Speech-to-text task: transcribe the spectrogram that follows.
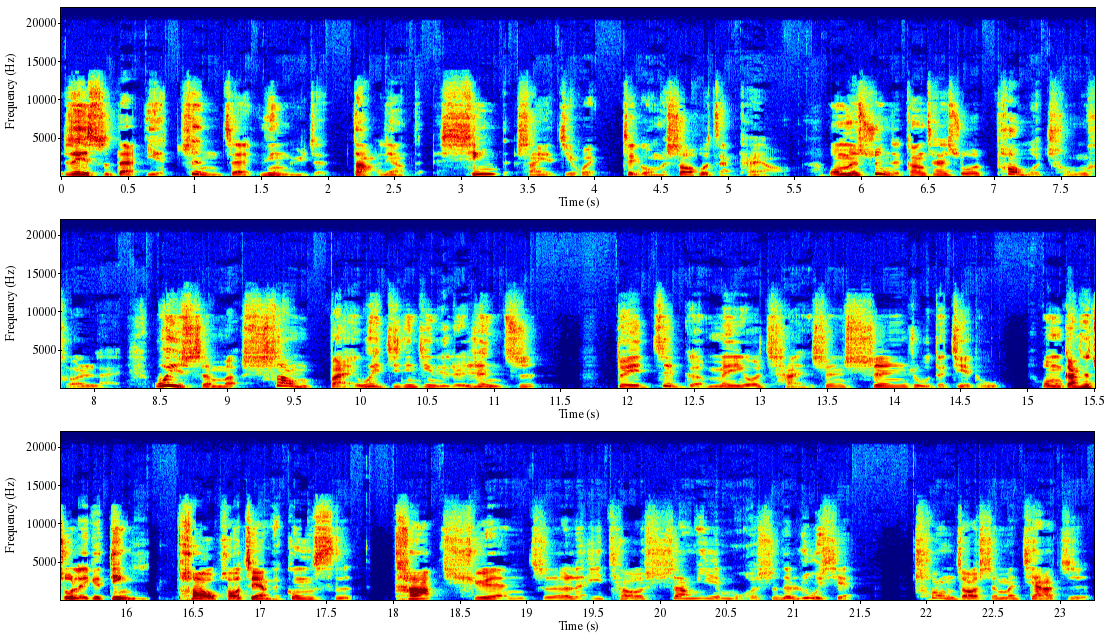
，Z 世代也正在孕育着大量的新的商业机会，这个我们稍后展开啊。我们顺着刚才说泡沫从何而来，为什么上百位基金经理的认知对这个没有产生深入的解读？我们刚才做了一个定义，泡泡这样的公司，它选择了一条商业模式的路线，创造什么价值，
